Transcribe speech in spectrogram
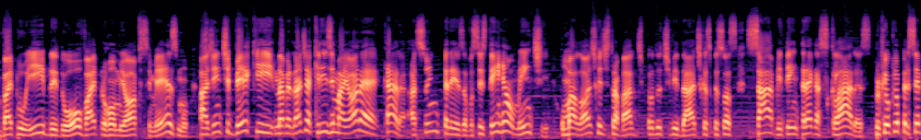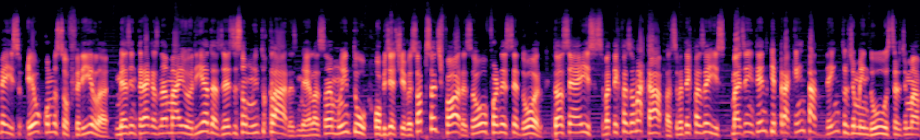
vai pro híbrido ou vai pro home office mesmo, a gente vê que, na verdade, a crise maior é, cara, a sua empresa, vocês têm realmente uma lógica de trabalho, de produtividade que as pessoas sabem, tem entregas claras. Porque o que eu percebo é isso. Eu, como eu sou frila, minhas entregas, na maioria das vezes, são muito claras. Minha relação é muito objetiva. Eu sou a pessoa de fora, sou o fornecedor. Então, assim, é isso. Você vai ter que fazer uma capa, você vai ter que fazer isso. Mas eu entendo que para quem tá dentro de uma indústria, de uma,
